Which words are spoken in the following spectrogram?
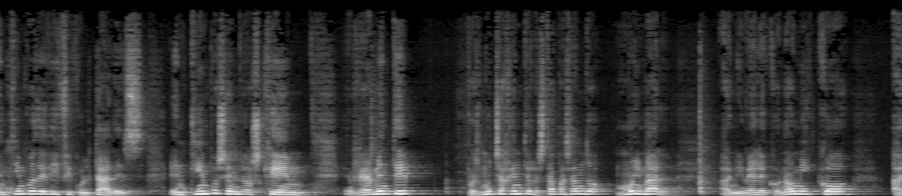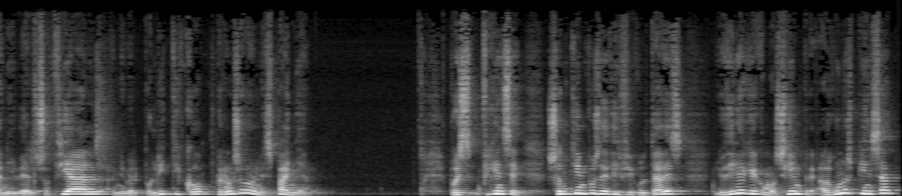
en tiempo de dificultades, en tiempos en los que realmente pues mucha gente lo está pasando muy mal a nivel económico, a nivel social, a nivel político, pero no solo en España. Pues fíjense, son tiempos de dificultades, yo diría que como siempre, algunos piensan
